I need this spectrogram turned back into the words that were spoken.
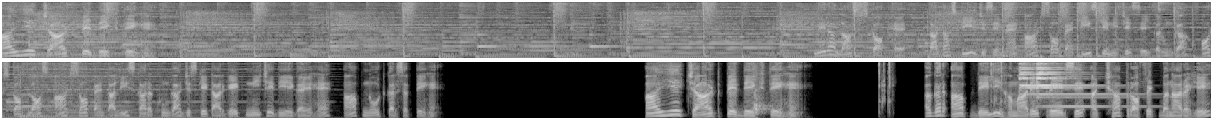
आइए चार्ट पे देखते हैं। मेरा लास्ट स्टॉक है। टाटा स्टील जिसे मैं 835 के नीचे सेल करूँगा और स्टॉप लॉस 845 का रखूँगा, जिसके टारगेट नीचे दिए गए हैं। आप नोट कर सकते हैं। आइए चार्ट पे देखते हैं। अगर आप डेली हमारे ट्रेड से अच्छा प्रॉफिट बना रहे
